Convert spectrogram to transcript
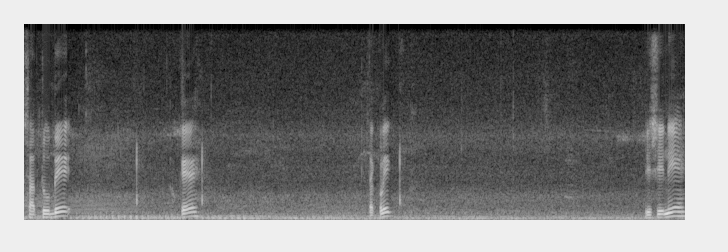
1B oke. Kita klik. Di sini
